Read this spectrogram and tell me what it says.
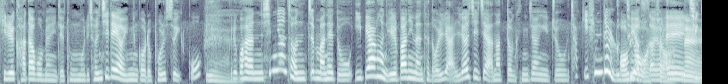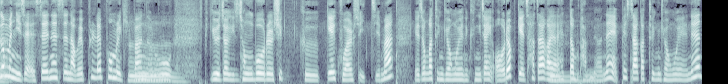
길을 가다 보면 이제 동물이 전시되어 있는 거를 볼 수 있고 예. 그리고 한 10년 전쯤만 해도 입양은 일반인한테 널리 알려지지 않았던 굉장히 좀 찾기 힘든 루트였어요. 예, 네. 지금은 이제 SNS나 웹 플랫폼을 기반으로 음. 비교적 정보를 쉽게 구할 수 있지만 예전 같은 경우에는 굉장히 어렵게 찾아가야 음. 했던 반면에 pet shop 같은 경우에는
